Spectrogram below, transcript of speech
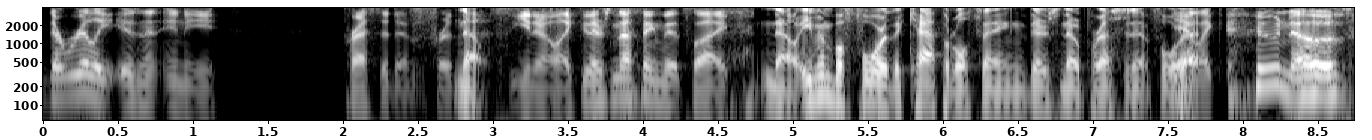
there really isn't any precedent for No. this you know like there's nothing that's like no. Even before the capital thing, there's no precedent for yeah, it. like who knows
